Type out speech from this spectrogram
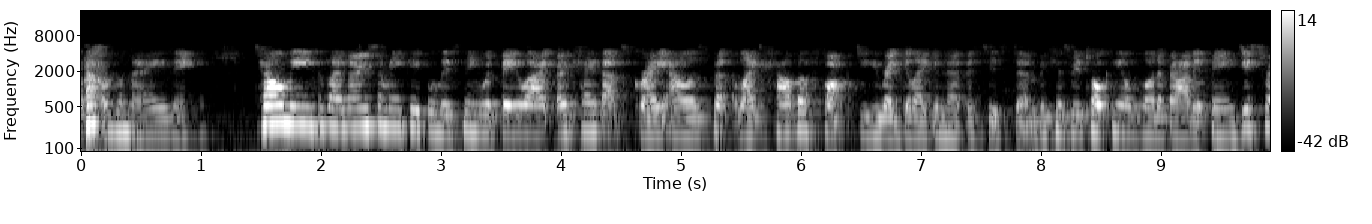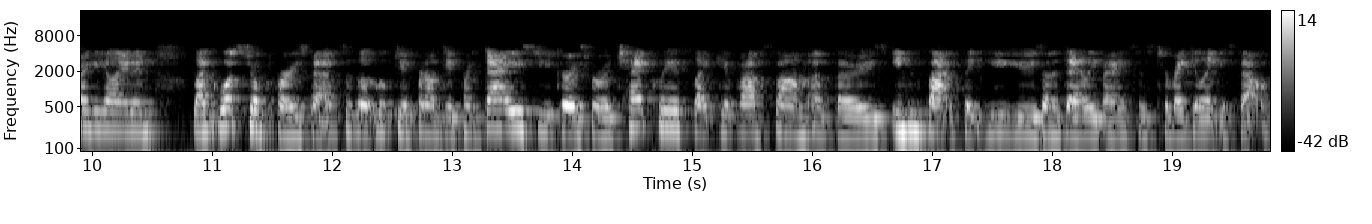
was amazing tell me, because I know so many people listening would be like, okay, that's great, Alice, but like, how the fuck do you regulate your nervous system? Because we're talking a lot about it being dysregulated. Like, what's your process? Does it look different on different days? Do you go through a checklist? Like, give us some of those insights that you use on a daily basis to regulate yourself.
